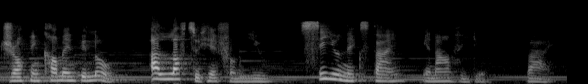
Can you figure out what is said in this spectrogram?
Drop in comment below. I'd love to hear from you. See you next time in our video. Bye.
